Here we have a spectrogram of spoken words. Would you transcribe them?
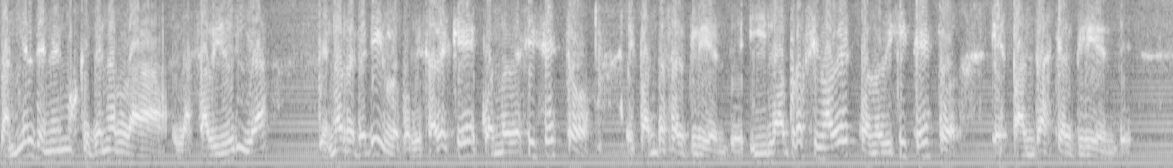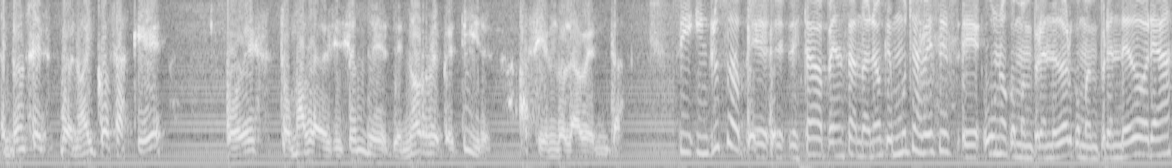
también tenemos que tener la, la sabiduría de no repetirlo, porque sabes que cuando decís esto, espantás al cliente. Y la próxima vez, cuando dijiste esto, espantaste al cliente. Entonces, bueno, hay cosas que podés tomar la decisión de, no repetir haciendo la venta. Sí, incluso eh, eh, estaba pensando, ¿no? Que muchas veces eh, uno como emprendedor, como emprendedora,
